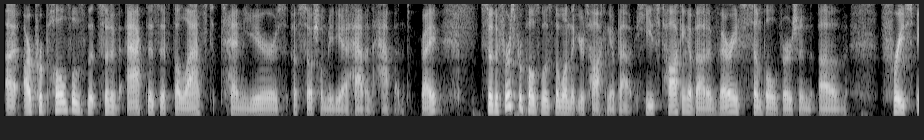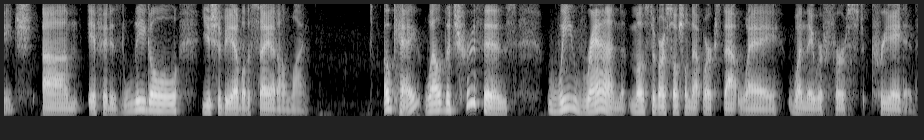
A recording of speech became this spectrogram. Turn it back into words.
uh, are proposals that sort of act as if the last 10 years of social media haven't happened, right? So the first proposal is the one that you're talking about. He's talking about a very simple version of free speech. Um, if it is legal, you should be able to say it online. Okay, well, the truth is, we ran most of our social networks that way when they were first created.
